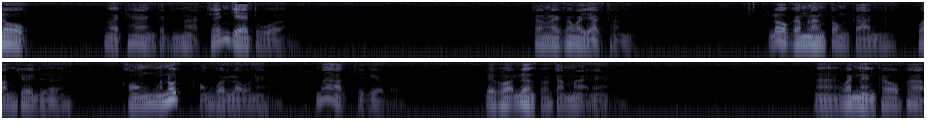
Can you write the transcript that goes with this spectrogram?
โลกเหงื่อแห้งกันมากเข็นแย่ตัวทำอะไรก็ไม่อยากทำโลกกำลังต้องการความช่วยเหลือของมนุษย์ ของคนเรานะมากทีเดียวเลย โดยเพราะเรื่องของธรรมะเนี่ยวันหนึ่งเขาภาพ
